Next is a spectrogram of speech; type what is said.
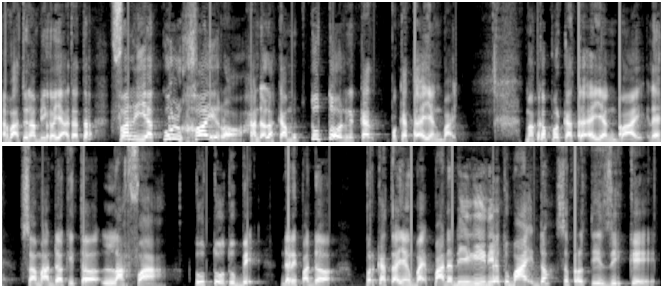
Sebab tu Nabi kaya kata, "Fal yakul khaira." Hendaklah kamu tutur dengan perkataan yang baik. Maka perkataan yang baik deh sama ada kita lafa tutur tubik daripada perkataan yang baik pada diri dia tu baik dah seperti zikir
